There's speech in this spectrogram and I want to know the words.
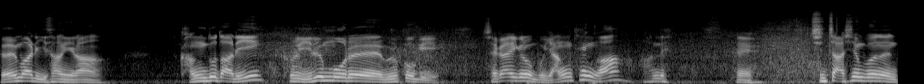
10마리 이상이랑 강도다리 그리고 이름 모를 물고기 제가 알기로 뭐 양태인가? 아, 근데 네. 진짜 아시는 분은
